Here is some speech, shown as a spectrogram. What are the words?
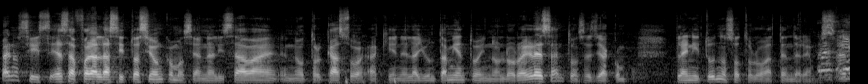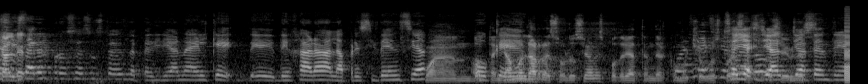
Bueno, si esa fuera la situación como se analizaba en otro caso aquí en el ayuntamiento y no lo regresa, entonces ya con plenitud nosotros lo atenderemos. Para finalizar el proceso, ¿ustedes le pedirían a él que eh, dejara la presidencia? Cuando tengamos las resoluciones podría atender con mucho gusto. O sea, ya, ya, tendría,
